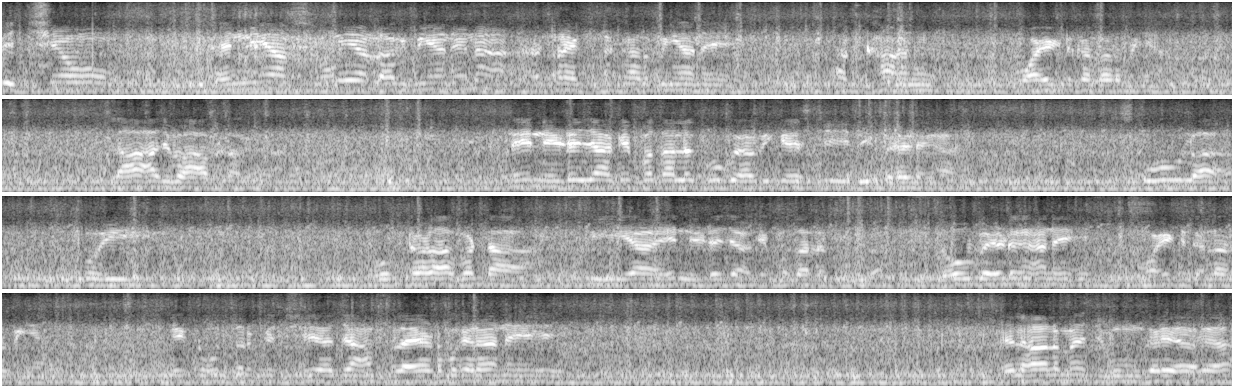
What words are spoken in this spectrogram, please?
ਪਿੱਛੋਂ ਇੰਨੀਆਂ ਸੋਹਣੀਆਂ ਲੱਗਦੀਆਂ ਨੇ ਨਾ ਅਟਰੈਕਟ ਕਰਦੀਆਂ ਨੇ ਅੱਖਾਂ ਨੂੰ ਵਾਈਟ ਕਲਰ ਦੀਆਂ। ਲਾਜਵਾਬ ਲੱਗਦਾ। ਤੇ ਨੇੜੇ ਜਾ ਕੇ ਪਤਾ ਲੱਗੂਗਾ ਵੀ ਕਿਸ ਚੀਜ਼ ਦੀ ਬਿਲਡਿੰਗ ਆ। ਸਕੂਲ ਆ, ਕੋਈ ਹੋਟਲ ਆ ਵੱਡਾ, ਕੀ ਆ, ਇਹ ਨੇੜੇ ਜਾ ਕੇ ਪਤਾ ਲੱਗੂਗਾ। ਦੋ ਬਿਲਡਿੰਗਾਂ ਨੇ ਵਾਈਟ ਕਲਰ ਦੀਆਂ। ਇੱਕ ਉਧਰ ਪਿੱਛੇ ਆ ਜਾਂ ਫਲੈਟ ਵਗੈਰਾ ਨੇ। ਫਿਲਹਾਲ ਮੈਂ ਜ਼ੂਮ ਕਰਿਆ ਹੋਇਆ।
